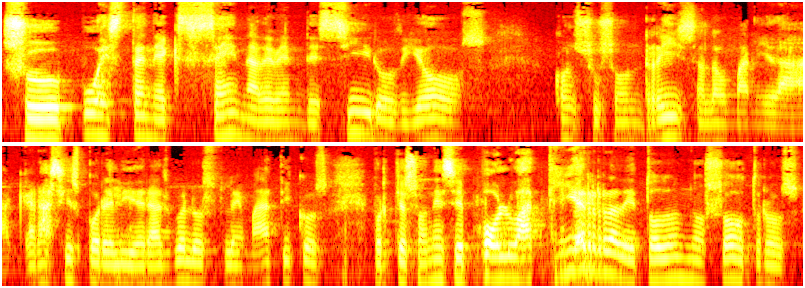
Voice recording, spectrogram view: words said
su puesta en escena de bendecir, oh Dios, con su sonrisa la humanidad. Gracias por el liderazgo de los flemáticos, porque son ese polo a tierra de todos nosotros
